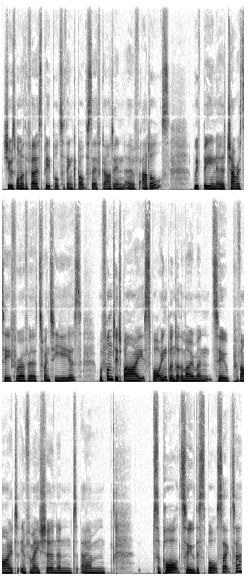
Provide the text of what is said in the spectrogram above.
She was one of the first people to think about the safeguarding of adults. We've been a charity for over 20 years. We're funded by Sport England at the moment to provide information and um, support to the sports sector.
